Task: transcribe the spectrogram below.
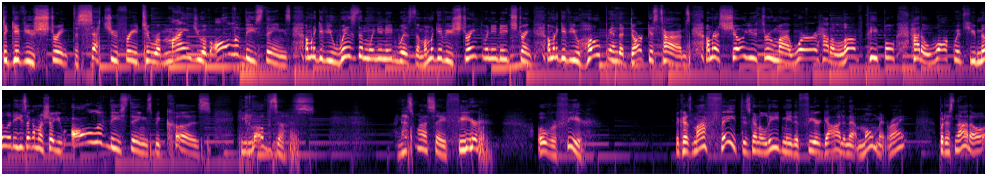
to give you strength, to set you free, to remind you of all of these things. I'm going to give you wisdom when you need wisdom. I'm going to give you strength when you need strength. I'm going to give you hope in the darkest times. I'm going to show you through my word how to love people, how to walk with humility. He's like, I'm going to show you all of these things because He loves us. And that's why I say fear over fear. Because my faith is going to lead me to fear God in that moment, right? But it's not, oh,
